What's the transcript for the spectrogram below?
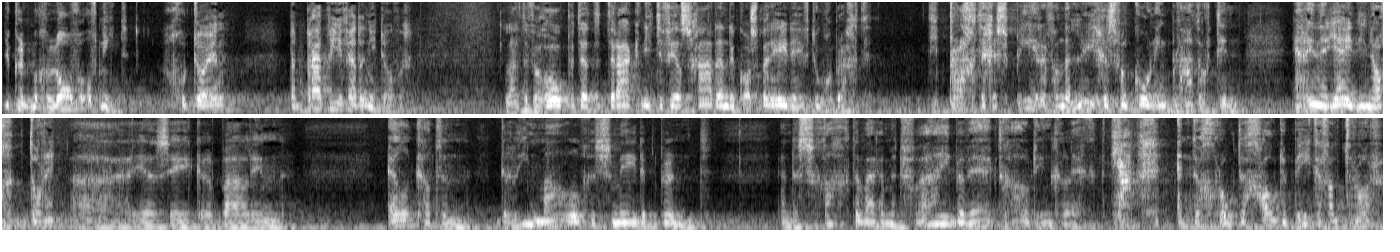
Je kunt me geloven of niet. Goed, Thorin. Dan praten we hier verder niet over. Laten we hopen dat de draak niet te veel schade aan de kostbaarheden heeft toegebracht. Die prachtige speren van de legers van koning Bladortin. Herinner jij die nog, Thorin? Ah, jazeker, Balin. Elk had een driemaal gesmeden punt. En de schachten waren met fraai bewerkt goud ingelegd. Ja, en de grote gouden beker van Tror.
